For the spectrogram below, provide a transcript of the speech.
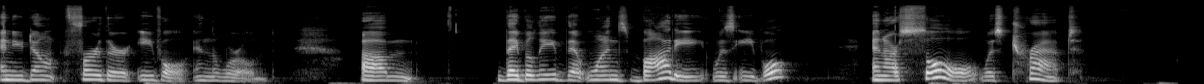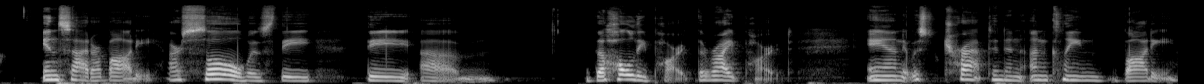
and you don't further evil in the world. Um, they believed that one's body was evil and our soul was trapped inside our body. Our soul was the the um, the holy part, the right part, and it was trapped in an unclean body.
